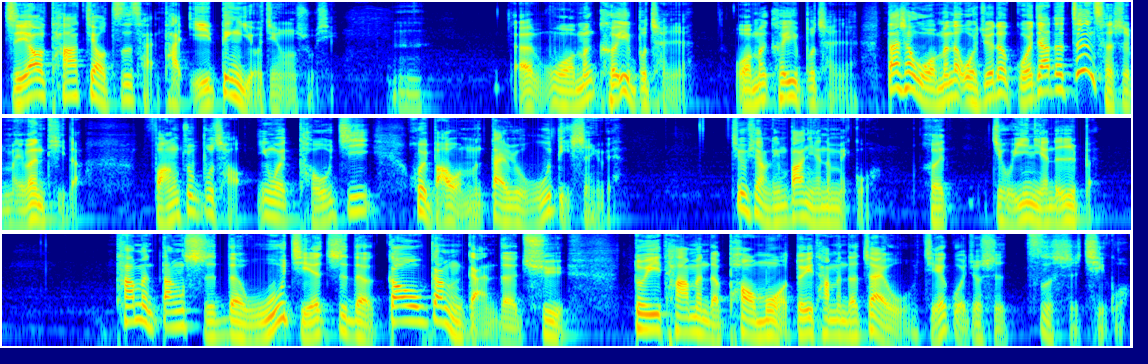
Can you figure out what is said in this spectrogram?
只要它叫资产，它一定有金融属性。嗯，呃，我们可以不承认，我们可以不承认，但是我们的我觉得国家的政策是没问题的，房住不炒，因为投机会把我们带入无底深渊，就像零八年的美国和九一年的日本。他们当时的无节制的高杠杆的去堆他们的泡沫，堆他们的债务，结果就是自食其果。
